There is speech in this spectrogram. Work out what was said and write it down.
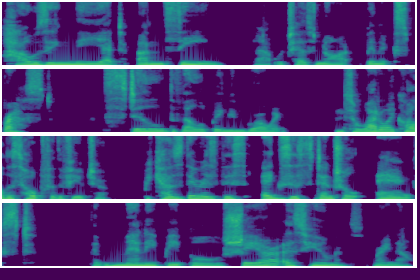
housing the yet unseen, that which has not been expressed, still developing and growing. And so, why do I call this hope for the future? Because there is this existential angst that many people share as humans right now.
